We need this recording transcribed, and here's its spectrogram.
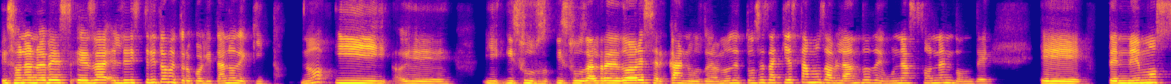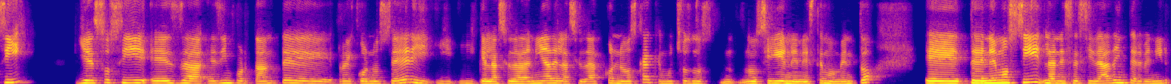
Y zona 9 es, es el distrito metropolitano de Quito, ¿no? Y, eh, y, y, sus, y sus alrededores cercanos, digamos. Entonces, aquí estamos hablando de una zona en donde eh, tenemos sí, y eso sí es, ah, es importante reconocer y, que la ciudadanía de la ciudad conozca, que muchos nos, nos siguen en este momento, eh, tenemos sí la necesidad de intervenir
